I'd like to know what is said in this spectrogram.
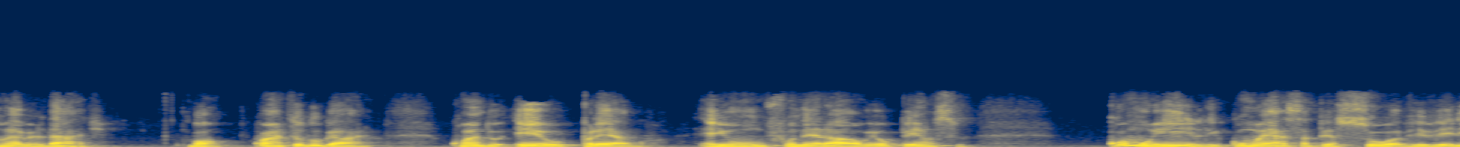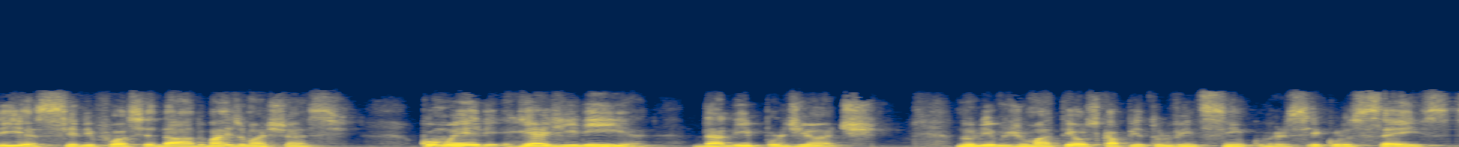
não é verdade? Bom, quarto lugar, quando eu prego em um funeral, eu penso: como ele, como essa pessoa viveria se lhe fosse dado mais uma chance? Como ele reagiria dali por diante? No livro de Mateus, capítulo 25, versículo 6,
